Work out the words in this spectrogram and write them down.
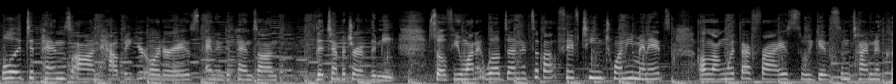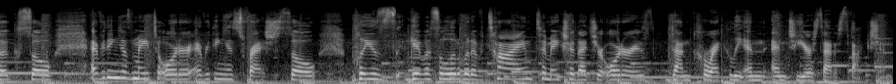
Well, it depends on how big your order is and it depends on the temperature of the meat. So if you want it well done, it's about 15, 20 minutes along with our fries. So we give some time to cook. So everything is made to order, everything is fresh. So please give us a little bit of time to make sure that your order is done correctly and, and to your satisfaction.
